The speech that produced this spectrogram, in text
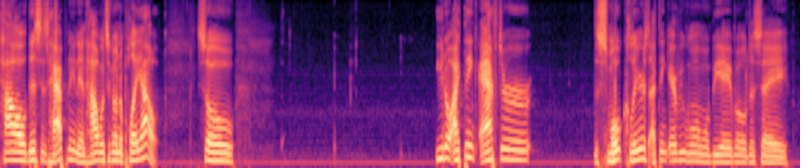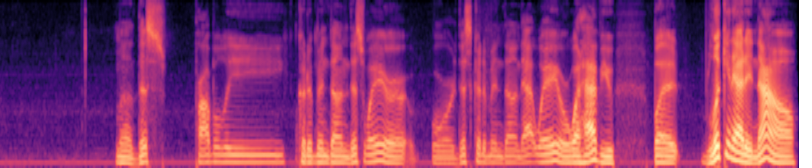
how this is happening and how it's going to play out. So, you know, I think after the smoke clears, I think everyone will be able to say, well, this probably could have been done this way or or this could have been done that way or what have you. But looking at it now,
